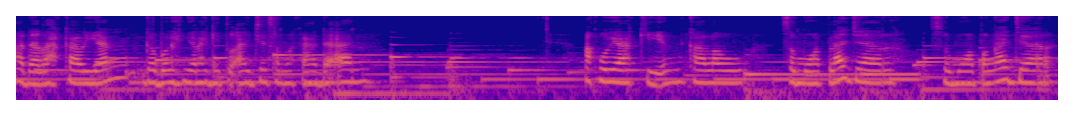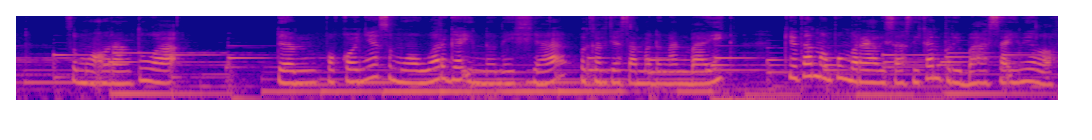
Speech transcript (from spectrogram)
adalah kalian gak boleh nyerah gitu aja sama keadaan Aku yakin kalau semua pelajar, semua pengajar, semua orang tua, dan pokoknya semua warga Indonesia bekerja sama dengan baik, kita mampu merealisasikan peribahasa ini loh.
